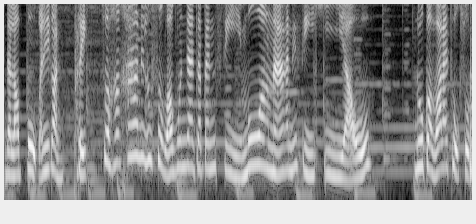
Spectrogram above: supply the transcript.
เดี๋ยวเราปลูกอันนี้ก่อนพริก ส่วนข้างๆนี่รู้สึกว่าคุณยายจะเป็นสีม่วงนะ อันนี้สีเขียว ดูก่อนว่าอะไรถูกสุด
